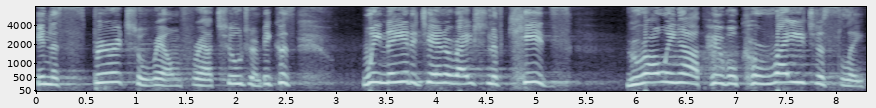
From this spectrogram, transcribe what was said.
in the spiritual realm for our children because we need a generation of kids growing up who will courageously,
